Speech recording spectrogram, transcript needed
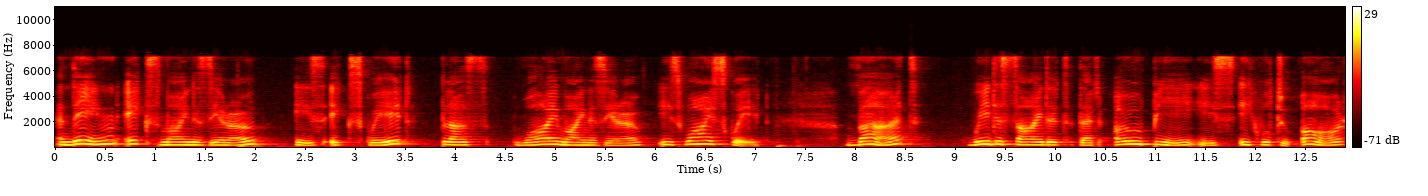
And then x minus 0 is x squared plus y minus 0 is y squared. But we decided that OP is equal to r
